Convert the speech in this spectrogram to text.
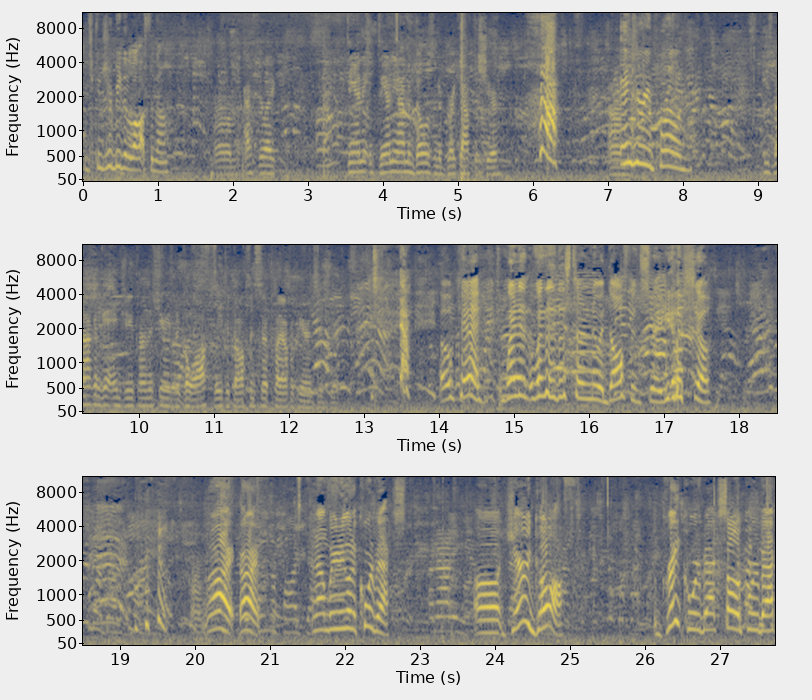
He's contributed a lot for them. Um, I feel like Danny Danny Amendola is gonna break out this year. Um, Injury prone. He's not gonna get injury prone this year. He's gonna go off, lead the Dolphins to a playoff appearance this year. Okay. When did when did this turn into a Dolphins radio show? all right, all right. Now we're gonna go to quarterbacks. I'm out of here. Uh, Jared Goff, a great quarterback, solid quarterback.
